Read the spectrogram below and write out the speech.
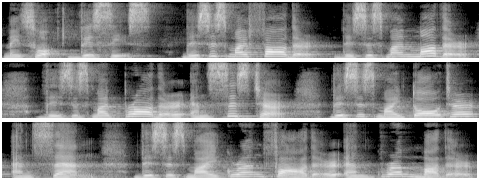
没错，this is。This is my father. This is my mother. This is my brother and sister. This is my daughter and son. This is my grandfather and grandmother.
